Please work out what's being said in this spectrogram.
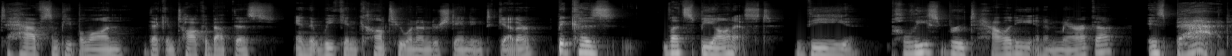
to have some people on that can talk about this and that we can come to an understanding together. Because let's be honest, the police brutality in America is bad.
